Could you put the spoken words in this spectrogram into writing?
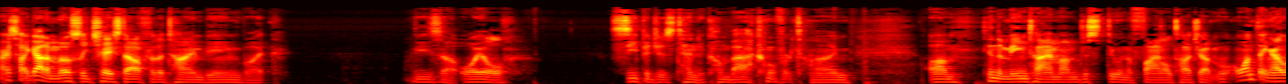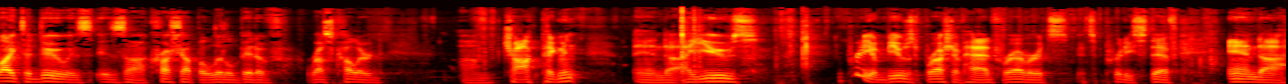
All right, so I got them mostly chased out for the time being, but these uh, oil seepages tend to come back over time. Um, in the meantime, I'm just doing a final touch up. One thing I like to do is, is uh, crush up a little bit of rust colored um, chalk pigment. And uh, I use pretty abused brush I've had forever. It's, it's pretty stiff. And uh,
